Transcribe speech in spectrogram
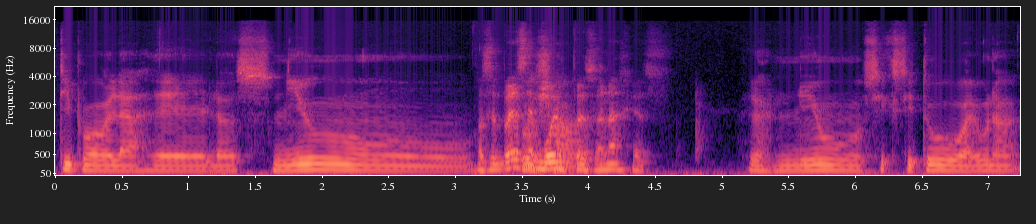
Tipo las de los New. O se parecen ¿cómo se buenos personajes. Los New 62, alguna.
